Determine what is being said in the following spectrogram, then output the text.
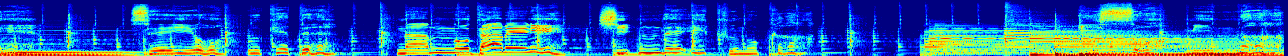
に生を受けて何のために死んでいくのか。いっそみんな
